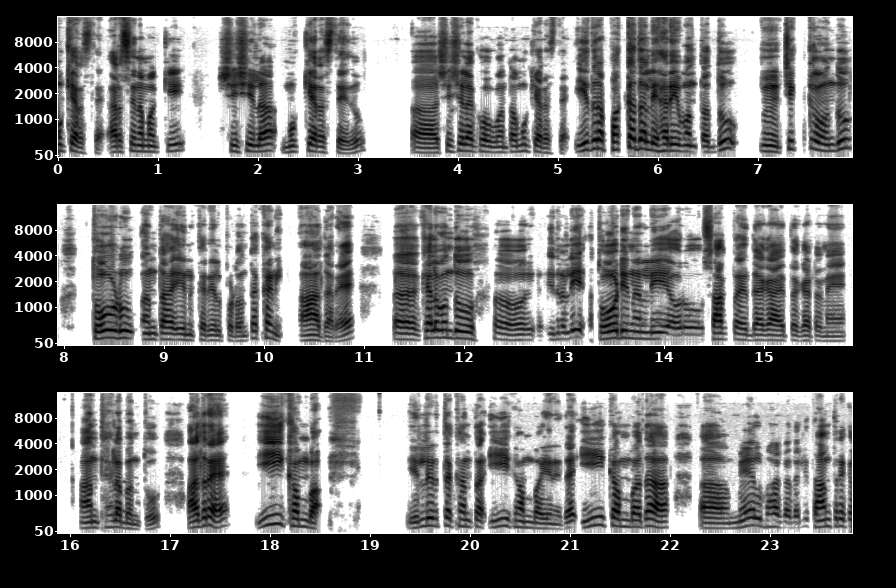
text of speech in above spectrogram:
ಮುಖ್ಯ ರಸ್ತೆ. ಅರಸಿನಮಕ್ಕಿ, ಶಿಶಿಲ ಮುಖ್ಯ ರಸ್ತೆ ಇದು. ಶಿಶಿಲಕ್ಕೆ ಹೋಗುವಂತ ಮುಖ್ಯ ರಸ್ತೆ. ಇದರ ಪಕ್ಕದಲ್ಲಿ ಹರಿಯುವಂಥದ್ದು ಚಿಕ್ಕ ಒಂದು ತೋಡು ಅಂತ ಏನು ಕರೆಯಲ್ಪಡುವಂಥ ಕಣಿ. ಆದರೆ ಕೆಲವೊಂದು ಇದರಲ್ಲಿ ತೋಡಿನಲ್ಲಿ ಅವರು ಸಾಕ್ತಾ ಇದ್ದಾಗ ಆಯ್ತ ಘಟನೆ ಅಂತ ಹೇಳ ಬಂತು. ಆದ್ರೆ, ಈ ಕಂಬ, ಇಲ್ಲಿರ್ತಕ್ಕಂಥ ಈ ಕಂಬ ಏನಿದೆ, ಈ ಕಂಬದ ಮೇಲ್ಭಾಗದಲ್ಲಿ ತಾಂತ್ರಿಕ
